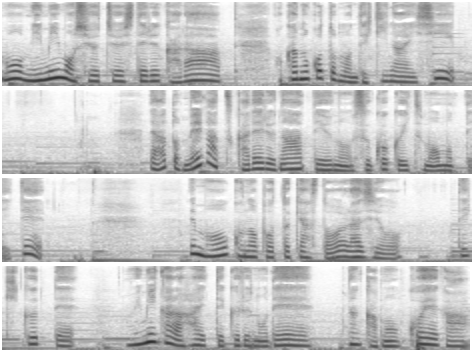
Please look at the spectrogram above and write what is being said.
も耳も集中してるから他のこともできないしであと目が疲れるなっていうのをすごくいつも思っていてでもこのポッドキャストラジオで聞くって耳から入ってくるのでなんかもう声が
